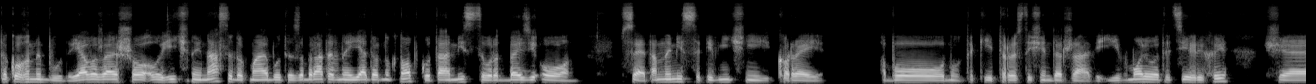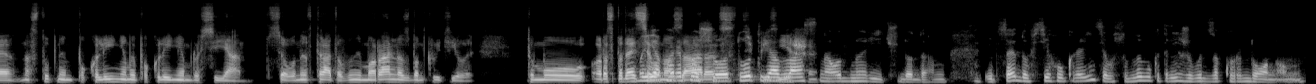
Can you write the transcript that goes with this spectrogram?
Такого не буде. Я вважаю, що логічний наслідок має бути забрати в неї ядерну кнопку та місце у Радбезі ООН. Все, там не місце Північній Кореї або ну такій терористичній державі, і вмолювати ці гріхи ще наступним поколінням і поколінням росіян. Все, вони втратили, вони морально збанкрутіли. Тому розпадеться ну, я вона зараз. Тут я власне одну річ додам, і це до всіх українців, особливо котрі живуть за кордоном.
